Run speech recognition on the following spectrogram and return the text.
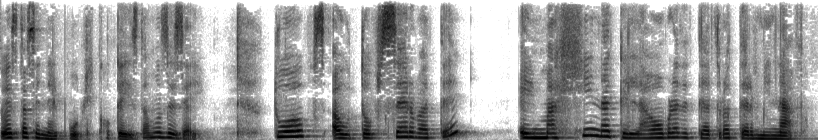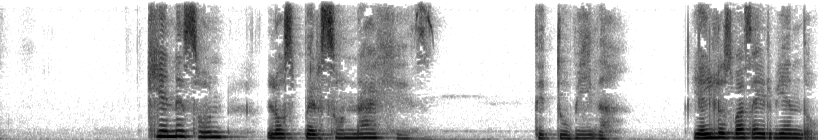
Tú estás en el público, ok, estamos desde ahí. Tú autoobsérvate e imagina que la obra de teatro ha terminado. ¿Quiénes son los personajes de tu vida? Y ahí los vas a ir viendo.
